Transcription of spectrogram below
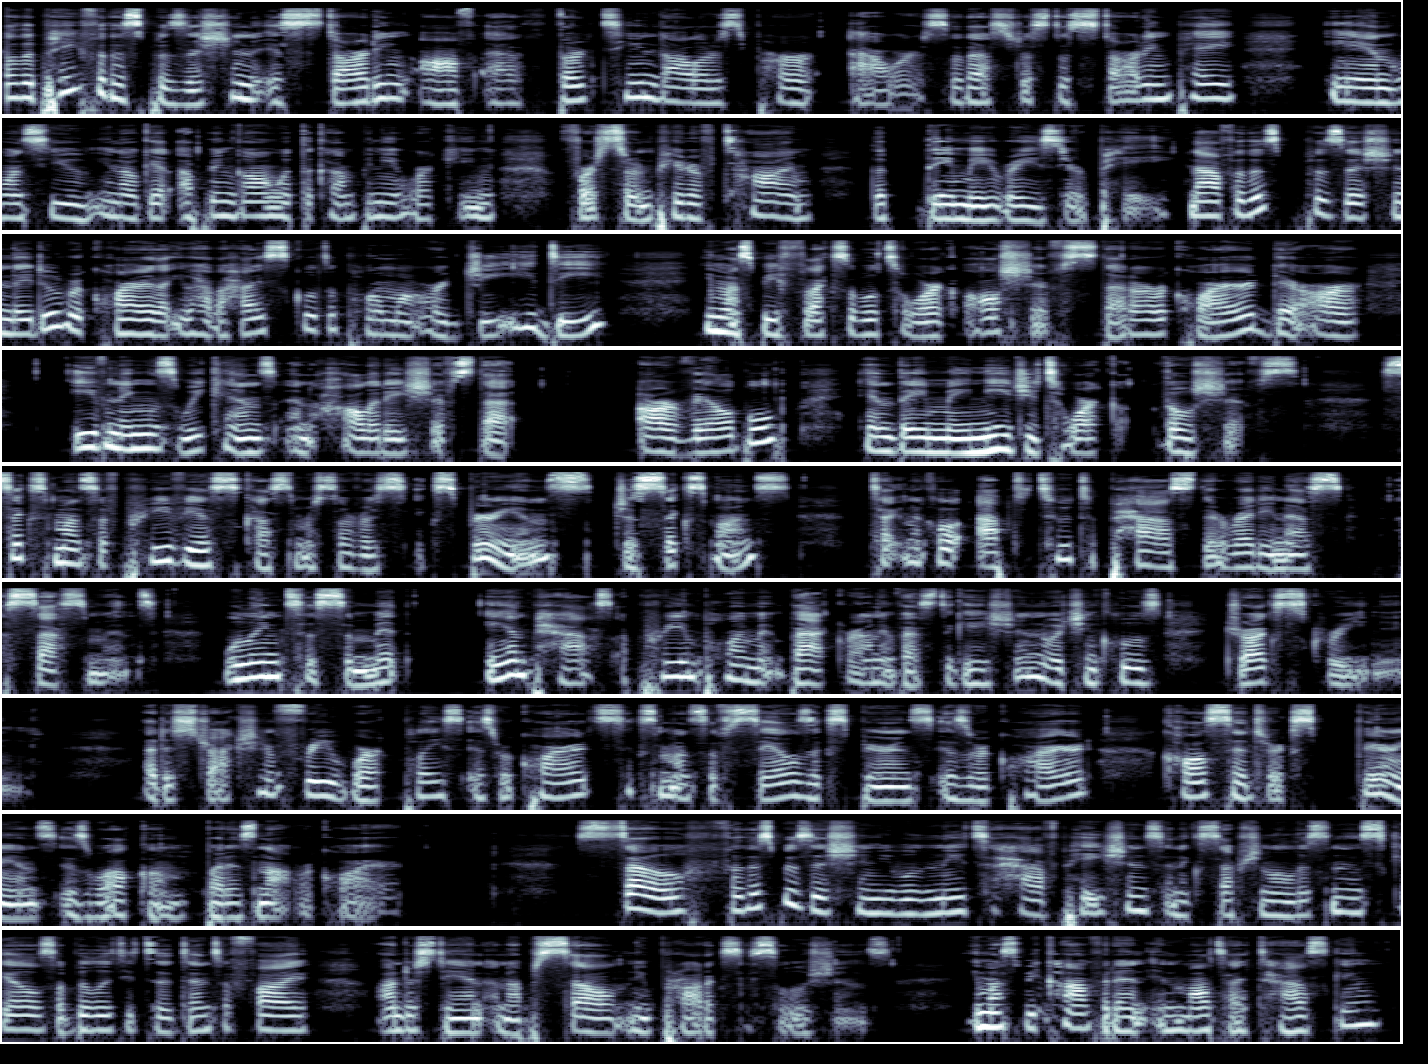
So the pay for this position is starting off at $13 per hour. So that's just a starting pay. And once you, you know, get up and going with the company working for a certain period of time, that they may raise your pay. Now for this position, they do require that you have a high school diploma or GED. You must be flexible to work all shifts that are required. There are evenings, weekends, and holiday shifts that are available and they may need you to work those shifts six months of previous customer service experience, just six months, technical aptitude to pass their readiness assessment, willing to submit and pass a pre-employment background investigation, which includes drug screening. A distraction-free workplace is required. Six months of sales experience is required. Call center experience is welcome, but is not required. So for this position, you will need to have patience and exceptional listening skills, ability to identify, understand, and upsell new products and solutions. You must be confident in multitasking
